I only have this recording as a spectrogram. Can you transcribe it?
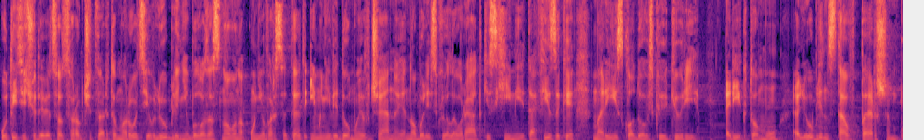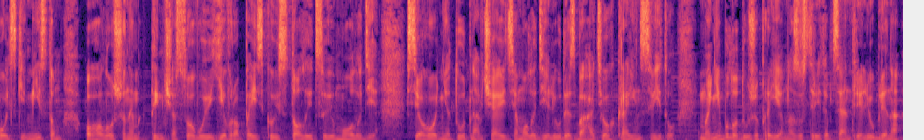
У 1944 році в Любліні було засновано університет імені відомої вченої Нобелівської лауреатки з хімії та фізики Марії Складовської Кюрі. Рік тому Люблін став першим польським містом, оголошеним тимчасовою європейською столицею молоді. Сьогодні тут навчаються молоді люди з багатьох країн світу. Мені було дуже приємно зустріти в центрі Любліна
